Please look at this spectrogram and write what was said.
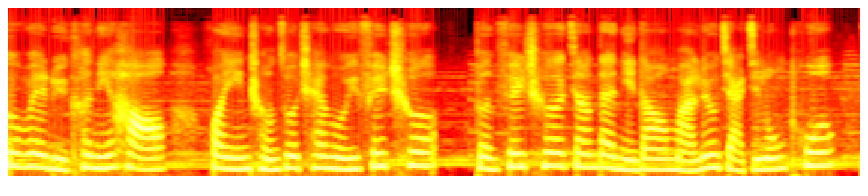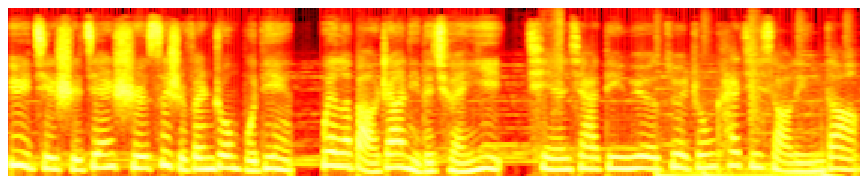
各位旅客你好，欢迎乘坐 Channel 飞车，本飞车将带你到马六甲吉隆坡，预计时间是四十分钟不定。为了保障你的权益，请按下订阅，最终开启小铃铛，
